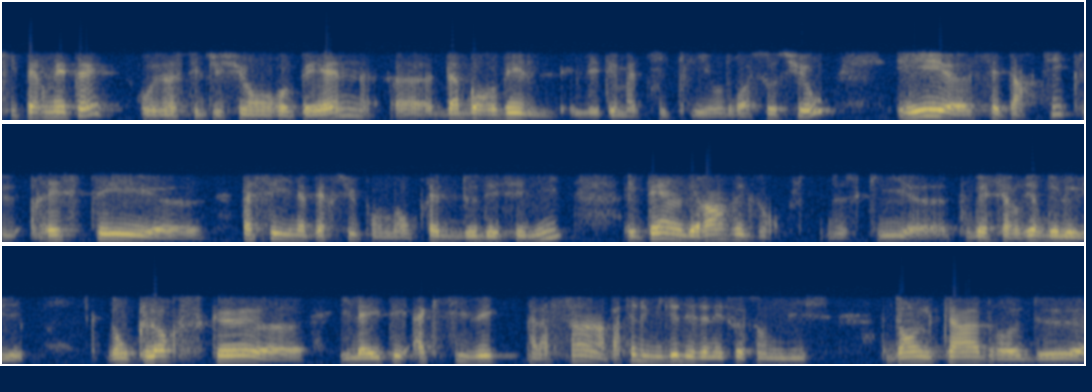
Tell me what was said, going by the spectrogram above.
qui permettaient aux institutions européennes d'aborder les thématiques liées aux droits sociaux. Et cet article restait passé inaperçu pendant près de deux décennies, était un des rares exemples de ce qui euh, pouvait servir de levier. Donc lorsque euh, il a été activé à la fin, à partir du milieu des années 70, dans le cadre de,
